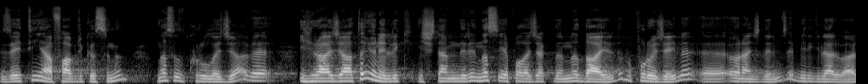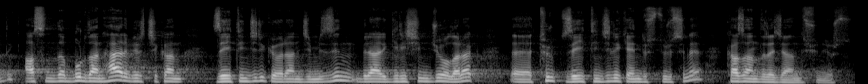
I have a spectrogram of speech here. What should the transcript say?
zeytinyağı fabrikasının nasıl kurulacağı ve ihracata yönelik işlemleri nasıl yapılacaklarına dair de bu projeyle e, öğrencilerimize bilgiler verdik. Aslında buradan her bir çıkan zeytincilik öğrencimizin birer girişimci olarak Türk zeytincilik endüstrisine kazandıracağını düşünüyoruz.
